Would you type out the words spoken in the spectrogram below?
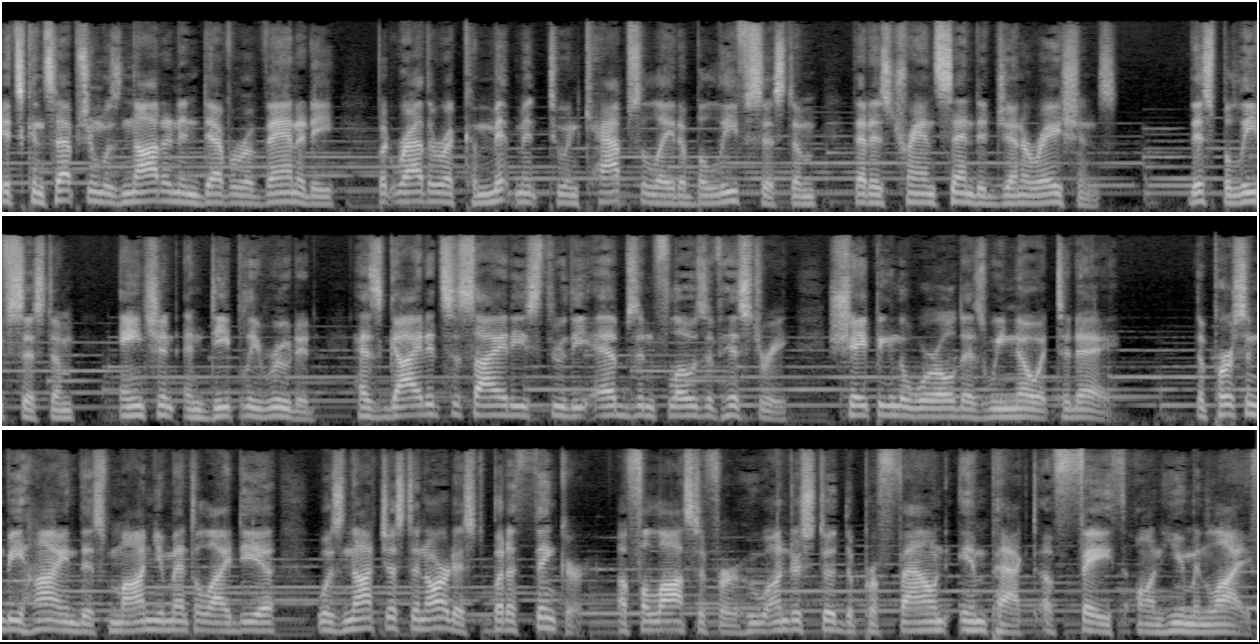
Its conception was not an endeavor of vanity, but rather a commitment to encapsulate a belief system that has transcended generations. This belief system, ancient and deeply rooted, has guided societies through the ebbs and flows of history, shaping the world as we know it today. The person behind this monumental idea was not just an artist but a thinker, a philosopher who understood the profound impact of faith on human life.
